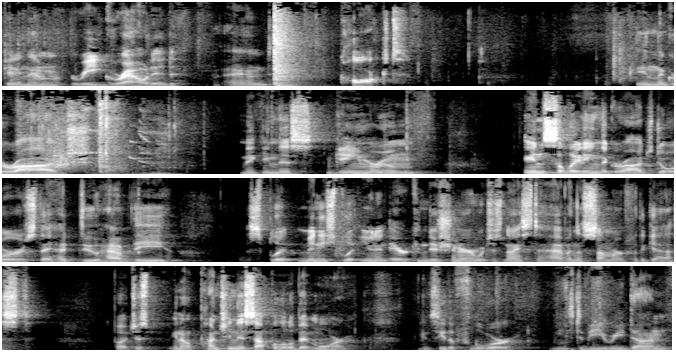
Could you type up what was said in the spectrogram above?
getting them re-grouted and caulked in the garage, making this game room, insulating the garage doors. They had, do have the split mini split unit air conditioner, which is nice to have in the summer for the guest. But just, you know, punching this up a little bit more. You can see the floor needs to be redone.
